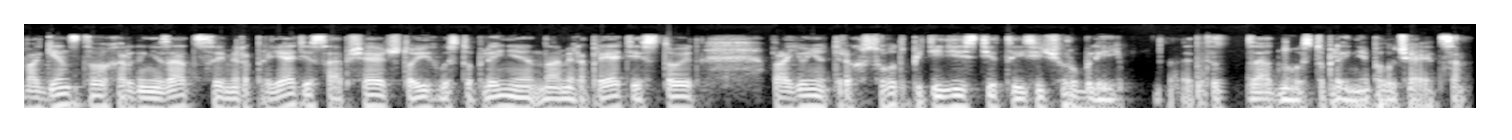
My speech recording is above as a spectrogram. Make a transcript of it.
В агентствах организации мероприятий сообщают, что их выступление на мероприятии стоит в районе 350 тысяч рублей. Это за одно выступление получается.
